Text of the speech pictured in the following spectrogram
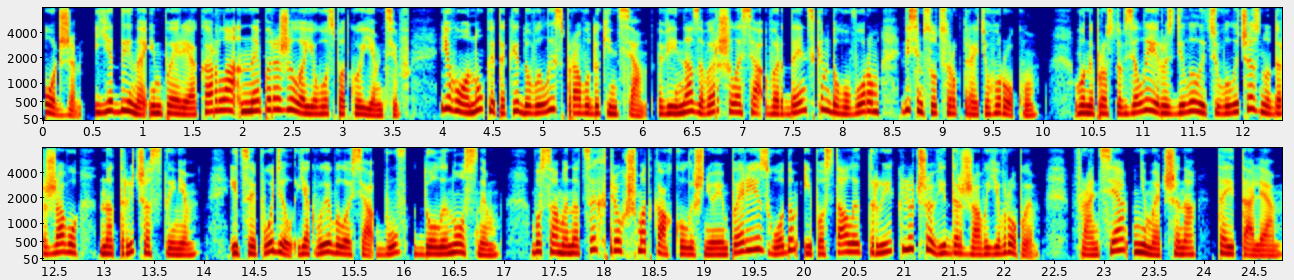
Отже, єдина імперія Карла не пережила його спадкоємців. Його онуки таки довели справу до кінця. Війна завершилася Верденським договором 843 року. Вони просто взяли і розділили цю величезну державу на три частини. І цей поділ, як виявилося, був доленосним. Бо саме на цих трьох шматках колишньої імперії згодом і постали три ключові держави Європи – Франція, Німеччина та Італія.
